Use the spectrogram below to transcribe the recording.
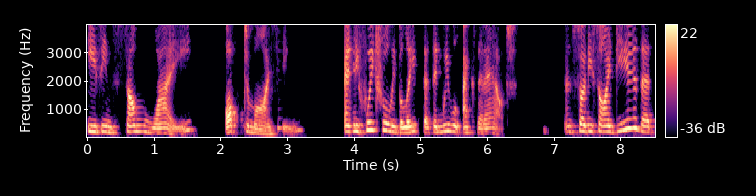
is in some way optimizing, and if we truly believe that, then we will act that out. And so, this idea that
